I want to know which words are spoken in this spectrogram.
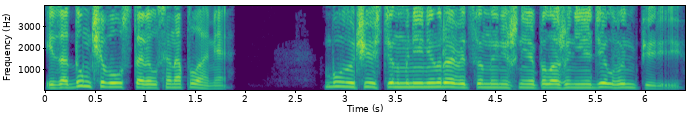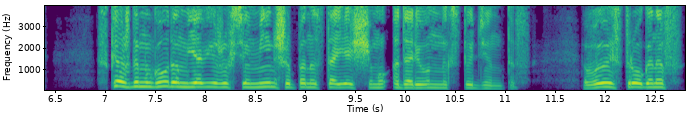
и задумчиво уставился на пламя. «Буду честен, мне не нравится нынешнее положение дел в Империи. С каждым годом я вижу все меньше по-настоящему одаренных студентов. Вы, Строганов,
